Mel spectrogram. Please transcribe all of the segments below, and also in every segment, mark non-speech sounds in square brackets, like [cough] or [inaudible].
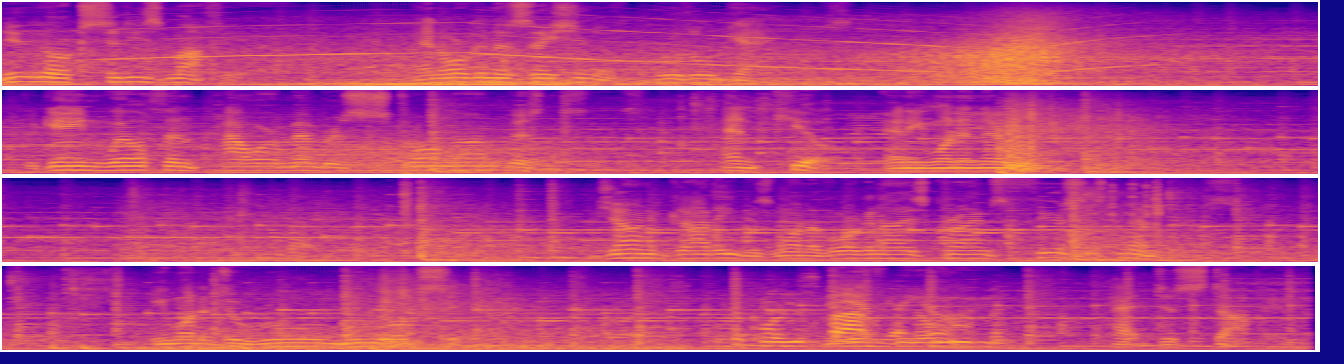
New York City's Mafia, an organization of brutal gangs. To gain wealth and power, members strong-arm businesses and kill anyone in their way. John Gotti was one of organized crime's fiercest members. He wanted to rule New York City. The FBI had to stop him.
